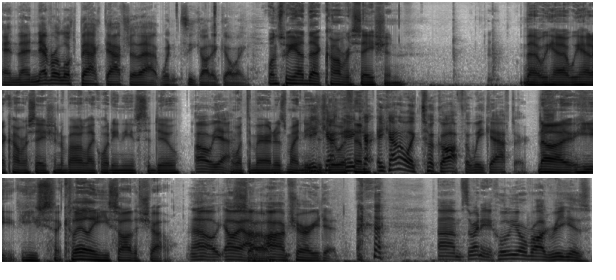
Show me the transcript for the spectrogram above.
and then never looked back after that once he got it going. Once we had that conversation that we had, we had a conversation about like what he needs to do. Oh, yeah. what the Mariners might need He, to do with he, him. ki- he kind of like took off the week after. no, he he clearly he saw the show. Oh, oh yeah, So- I'm, I'm sure he did. um, so anyway, Julio Rodriguez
